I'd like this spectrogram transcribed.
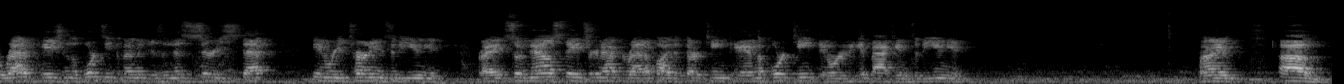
ratification of the 14th Amendment is a necessary step in returning to the Union right? So now states are going to have to ratify the 13th and the 14th in order to get back into the Union. All right. Um,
